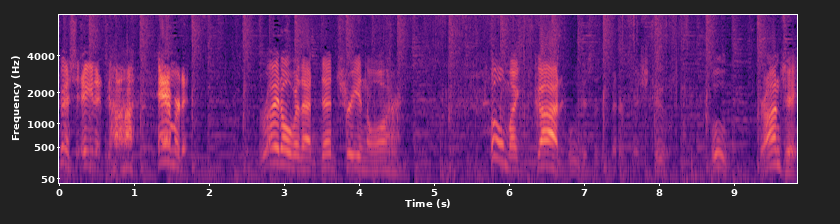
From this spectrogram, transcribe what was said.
fish ate it. Hammered it. Right over that dead tree in the water. Oh my God. Ooh, this is a better fish too. Ooh, Grande.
